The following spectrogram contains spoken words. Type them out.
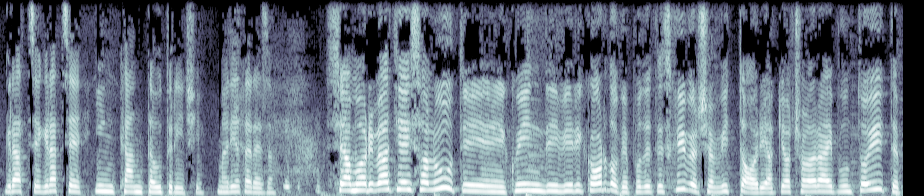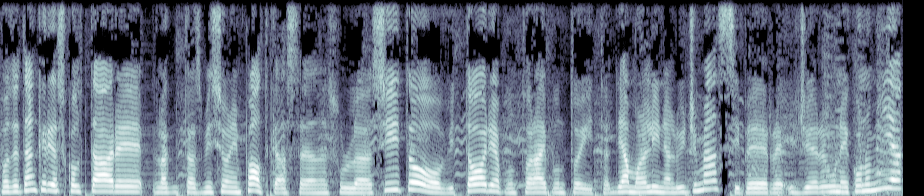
Grazie, grazie incantautrici. Maria Teresa. Siamo arrivati ai saluti, quindi vi ricordo che potete scriverci a vittoria.it e potete anche riascoltare la trasmissione in podcast eh, sul sito vittoria.rai.it. Diamo la linea a Luigi Massi per il GR1 Economia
